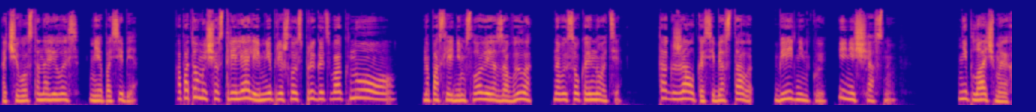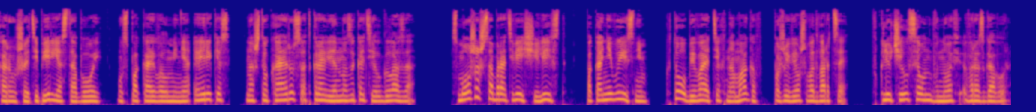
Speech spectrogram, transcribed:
отчего становилось не по себе. А потом еще стреляли, и мне пришлось прыгать в окно. На последнем слове я завыла на высокой ноте. Так жалко себя стало, бедненькую и несчастную. «Не плачь, моя хорошая, теперь я с тобой», — успокаивал меня Эрикес, на что Кайрус откровенно закатил глаза. «Сможешь собрать вещи, Лист? Пока не выясним, кто убивает техномагов, поживешь во дворце». Включился он вновь в разговор.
